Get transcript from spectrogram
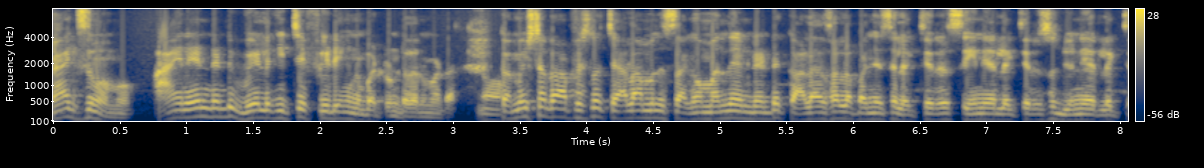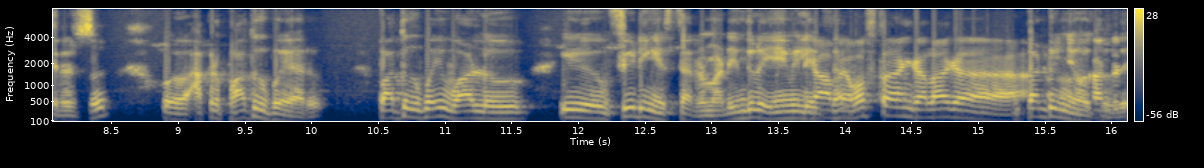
మాక్సిమం ఆయన ఏంటంటే వీళ్ళకి ఇచ్చే ఫీడింగ్ని బట్టి ఉంటది అనమాట కమిషనర్ ఆఫీస్లో చాలా మంది సగం మంది ఏంటంటే కళాశాలలో పనిచేసే lecturers senior lecturers junior lecturers అక్కడ పాతుకుపోయారు. పాతుకుపోయి వాళ్ళు ఈ ఫీడింగ్ ఇస్తారన్నమాట. ఇందులో ఏమీ లేదు వ్యవస్థ కంటిన్యూ అవుతుంది.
